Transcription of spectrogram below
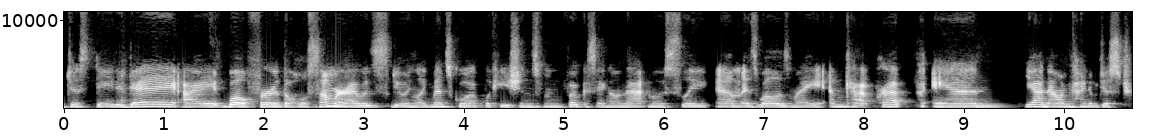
just day to day, I, well, for the whole summer, I was doing like med school applications and focusing on that mostly, um, as well as my MCAT prep. And yeah, now I'm kind of just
